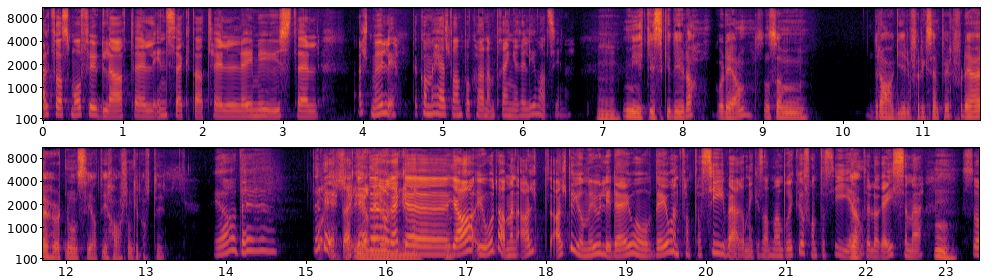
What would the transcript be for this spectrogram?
alt fra småfugler til insekter til løymus til alt mulig. Det kommer helt an på hva de trenger i livene sine. Mytiske dyr, da? Går det an? Sånn som drager, for eksempel? For det har jeg hørt noen si at de har som kraftdyr. Ja, det, det vet jeg ikke. Det har jeg ikke ja, jo da, men alt, alt er jo mulig. Det er jo, det er jo en fantasiverden. ikke sant? Man bruker jo fantasien Ja. til å reise med. Så,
